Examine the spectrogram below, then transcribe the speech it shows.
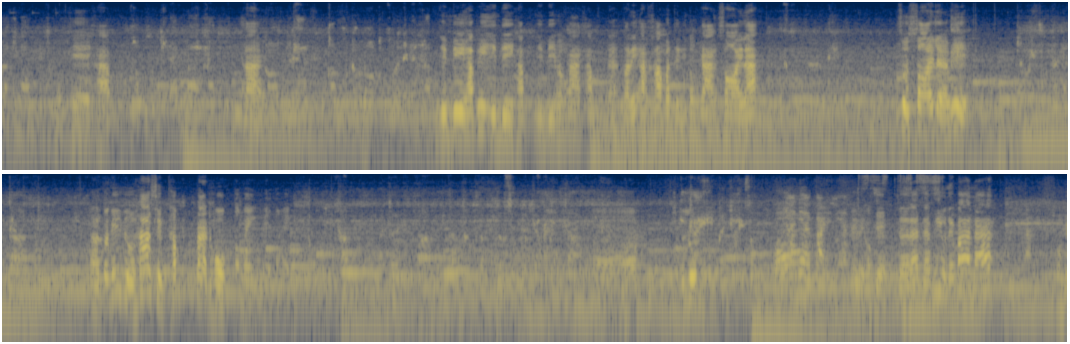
แล้วพี่น้องโอเคครับ ขอบคุณพี่นัทมากครับได้น้องๆด้วยขอบคุณน้องๆทุกคนเลยนะครับ ยินดีครับพี่ยินดีครับ ยินดีมากๆครับนะตอนนี้อะเข้ามาถึงตรงกลางซอยแล้ว สุดซอยเลยเหรอพี่ยังไม่สุดทางการอ่าตอนนี้อยู่ 50ทับ86ตรงไปอีกพี่ตรงไปอีกครับมันจะมีความทางทางเกือบสุดทางการอ๋อที่ลุไก่กมันใหญ่สองอ๋อเนี่ยเนี่ยไก่เนี่ยนี่นี่โอเค เจอแล้วแต่พี่อยู่ในบ้านนะอะโอเค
